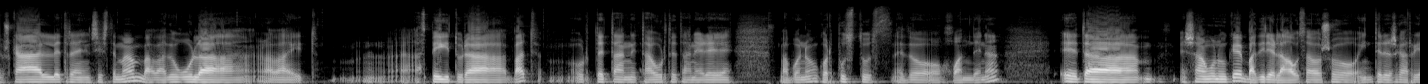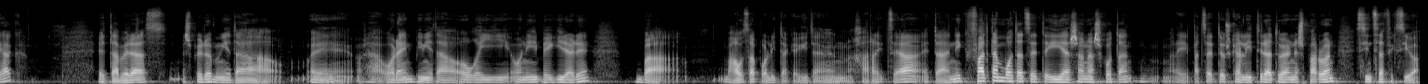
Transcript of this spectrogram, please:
Euskal Letren sisteman, ba, badugula labait, azpiegitura bat, urtetan eta urtetan ere, ba, bueno, korpuztuz edo joan dena, eta esan nuke badirela gauza oso interesgarriak, eta beraz, espero, eta e, orain, eta hogei honi begirare, ba, ba, gauza politak egiten jarraitzea, eta nik faltan botatzete egia esan askotan, bai, batzete euskal literaturaren esparruan, zintza fikzioa.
